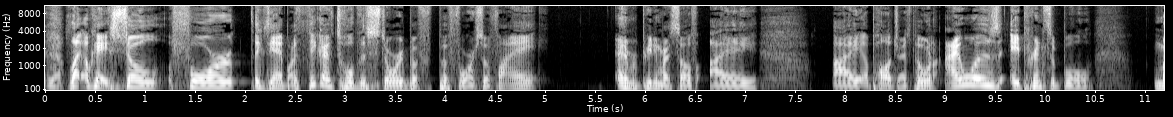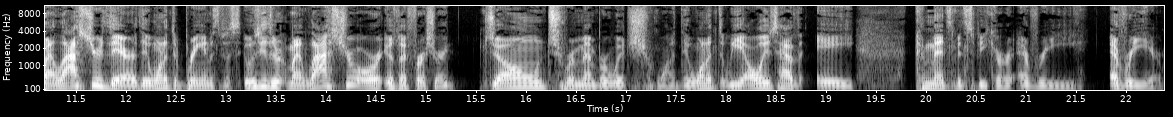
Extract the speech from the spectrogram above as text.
Yeah. Like, okay, so for example, I think I've told this story bef- before. So if I am repeating myself, I I apologize. But when I was a principal, my last year there, they wanted to bring in a specific. It was either my last year or it was my first year. I don't remember which one. They wanted to. We always have a commencement speaker every every year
